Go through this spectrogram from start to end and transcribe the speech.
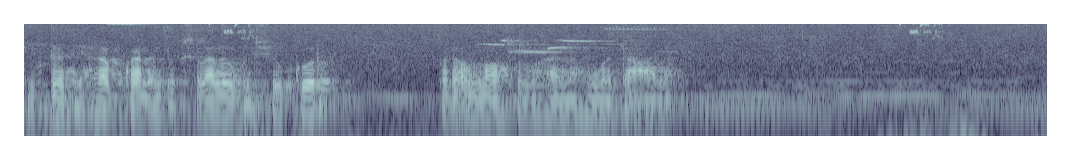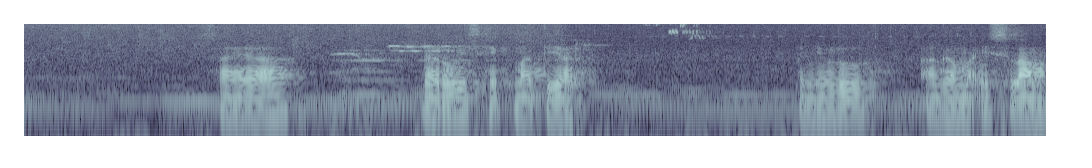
kita diharapkan untuk selalu bersyukur pada Allah Subhanahu wa taala. Saya Darwis Hikmatiar Penyuluh Agama Islam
